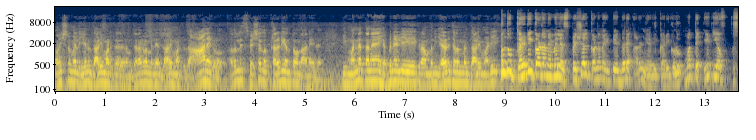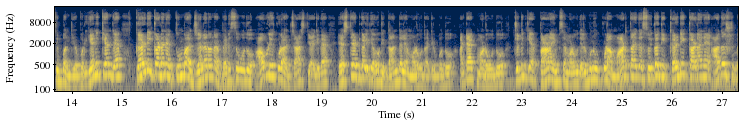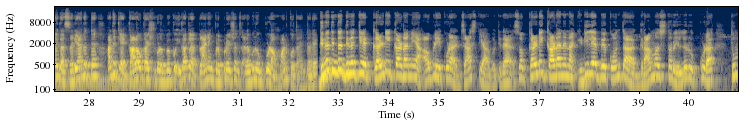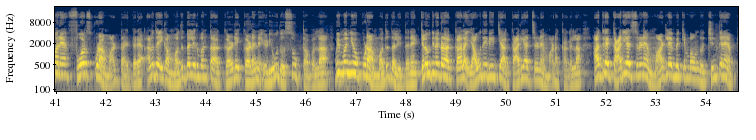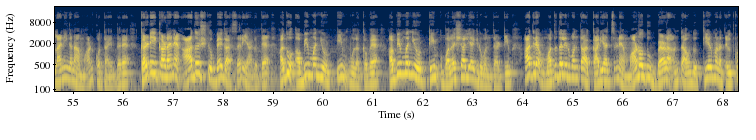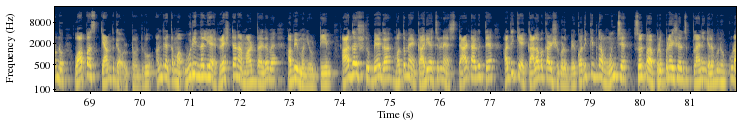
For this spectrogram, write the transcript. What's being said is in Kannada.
ಮನುಷ್ಯರ ಮೇಲೆ ಏನು ದಾಳಿ ಮಾಡ್ತಿದ್ದಾರೆ, ನಮ್ಮ ಜನಗಳ ಮೇಲೆ ಏನು ದಾಳಿ ಮಾಡ್ತಿದ್ದಾರೆ, ಆನೆಗಳು, ಅದರಲ್ಲಿ ಸ್ಪೆಷಲ್ ಕರಡಿ ಅಂತ ಒಂದು ಆನೆ ಇದೆ. ಈಗ ಮೊನ್ನೆ ತಾನೇ ಹೆಬ್ಬನಹಳ್ಳಿ ಗ್ರಾಮದಲ್ಲಿ ಎರಡು ಜನದ ಮೇಲೆ ದಾಳಿ ಮಾಡಿ ಒಂದು ಕರಡಿ ಕಾಡನ ಮೇಲೆ ಸ್ಪೆಷಲ್ ಕಣ್ಣನ್ನ ಇಟ್ಟಿದ್ದಾರೆ ಅರಣ್ಯಾಧಿಕಾರಿಗಳು ಮತ್ತೆ ಇಟಿಎಫ್ ಸಿಬ್ಬಂದಿಯೊಬ್ಬರು. ಏನಕ್ಕೆ ಅಂದ್ರೆ ಕರಡಿ ಕಾಡನೆ ತುಂಬಾ ಜನರನ್ನ ಬೆರೆಸುವುದು ಅವಳಿ ಕೂಡ ಜಾಸ್ತಿ ಆಗಿದೆ. ಎಸ್ಟೇಟ್ ಗಳಿಗೆ ಹೋಗಿ ದಾಂಧಲೆ ಮಾಡುವುದಾಗಿರ್ಬೋದು, ಅಟ್ಯಾಕ್ ಮಾಡುವುದು, ಜೊತೆಗೆ ಪ್ರಾಣ ಹಿಂಸೆ ಮಾಡುವುದು ಎಲ್ಲವನ್ನೂ ಕೂಡ ಮಾಡ್ತಾ ಇದೆ. ಸೊ ಹೀಗಾಗಿ ಕರಡಿ ಕಾಡನೆ ಆದಷ್ಟು ಬೇಗ ಸರಿಯಾಗುತ್ತೆ. ಅದಕ್ಕೆ ಕಾಲಾವಕಾಶಗಳು ಬೇಕು. ಈಗಾಗಲೇ ಪ್ಲಾನಿಂಗ್ ಪ್ರಿಪರೇಷನ್ಸ್ ಎಲ್ಲವನ್ನೂ ಕೂಡ ಮಾಡ್ಕೋತಾ ಇದ್ದಾರೆ. ದಿನದಿಂದ ದಿನಕ್ಕೆ ಕರಡಿ ಕಾಡನೆಯ ಅವಳಿ ಕೂಡ ಆಗುತ್ತಿದೆ ಸೊ ಕರಡಿ ಕಾಡಾನೆನ ಹಿಡಿಲೇಬೇಕು ಅಂತ ಗ್ರಾಮಸ್ಥರು ಎಲ್ಲರೂ ಕೂಡ ತುಂಬಾನೇ ಫೋರ್ಸ್ ಕೂಡ ಮಾಡ್ತಾ ಇದ್ದಾರೆ. ಅಲ್ಲದೆ ಈಗ ಮದದಲ್ಲಿರುವಂತಹ ಕರಡಿ ಕಡನೆ ಹಿಡಿಯುವುದು ಸೂಕ್ತವಲ್ಲ. ಅಭಿಮನ್ಯು ಕೂಡ ಮದದಲ್ಲಿದ್ದಾನೆ ಕೆಲವು ದಿನಗಳ ಕಾಲ ಯಾವುದೇ ರೀತಿಯ ಕಾರ್ಯಾಚರಣೆ ಮಾಡಕ್ಕಾಗಲ್ಲ. ಆದ್ರೆ ಕಾರ್ಯಾಚರಣೆ ಮಾಡಲೇಬೇಕೆಂಬ ಒಂದು ಚಿಂತನೆ ಪ್ಲಾನಿಂಗ್ ಅನ್ನ ಮಾಡ್ಕೋತಾ ಇದ್ದಾರೆ. ಕರಡಿ ಕಾಡನೆ ಆದಷ್ಟು ಬೇಗ ಸರಿಯಾಗುತ್ತೆ. ಅದು ಅಭಿಮನ್ಯು ಟೀಮ್ ಮೂಲಕವೇ. ಅಭಿಮನ್ಯು ಟೀಮ್ ಬಲಶಾಲಿಯಾಗಿರುವಂತಹ ಟೀಮ್ ಆದ್ರೆ ಮದದಲ್ಲಿರುವಂತಹ ಕಾರ್ಯಾಚರಣೆ ಮಾಡೋದು ಬೇಡ ಅಂತ ಒಂದು ತೀರ್ಮಾನ ತೆಗೆದುಕೊಂಡು ವಾಪಸ್ ಕ್ಯಾಂಪ್ಗೆ ಹೊರಟೋದ್ರು. ಅಂದ್ರೆ ತಮ್ಮ ಊರಿನಲ್ಲಿಯೇ ರೆಸ್ಟ್ ಅನ್ನ ಮಾಡ್ತಾ ಇದ್ದಾವೆ ಅಭಿಮನ್ಯು ಟೀಮ್. ಆದಷ್ಟು ಬೇಗ ಮತ್ತೊಮ್ಮೆ ಕಾರ್ಯಾಚರಣೆ ಸ್ಟಾರ್ಟ್ ಆಗುತ್ತೆ. ಅದಕ್ಕೆ ಕಾಲಾವಕಾಶಗಳು ಬೇಕು. ಅದಕ್ಕಿಂತ ಮುಂಚೆ ಸ್ವಲ್ಪ ಪ್ರಿಪ್ರೇಷನ್ಸ್ ಪ್ಲಾನಿಂಗ್ ಎಲ್ಲವನ್ನೂ ಕೂಡ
